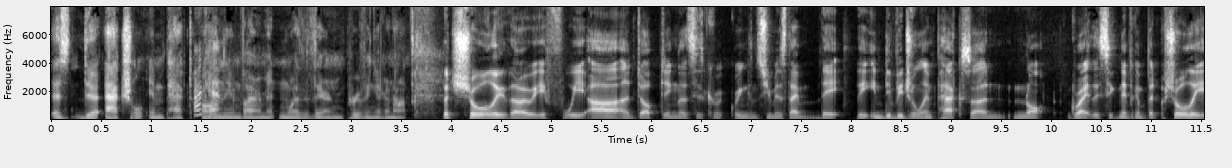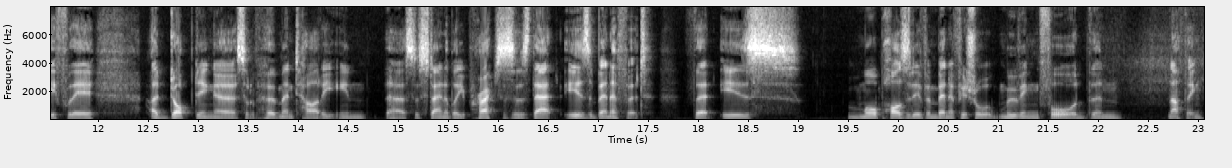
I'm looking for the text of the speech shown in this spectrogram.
as the actual impact Okay. on the environment and whether they're improving it or not. But surely, though, if we are adopting, this is green consumers, they, they, the individual impacts are not greatly significant. But surely, if they're adopting a sort of herd mentality in uh, sustainability practices, that is a benefit that is more positive and beneficial moving forward than nothing.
